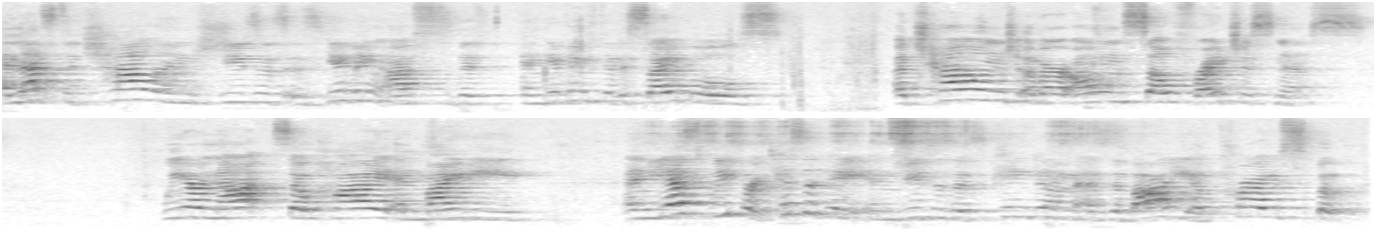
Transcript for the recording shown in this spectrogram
And that's the challenge Jesus is giving us and giving to the disciples a challenge of our own self righteousness. We are not so high and mighty. And yes, we participate in Jesus' kingdom as the body of Christ, but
